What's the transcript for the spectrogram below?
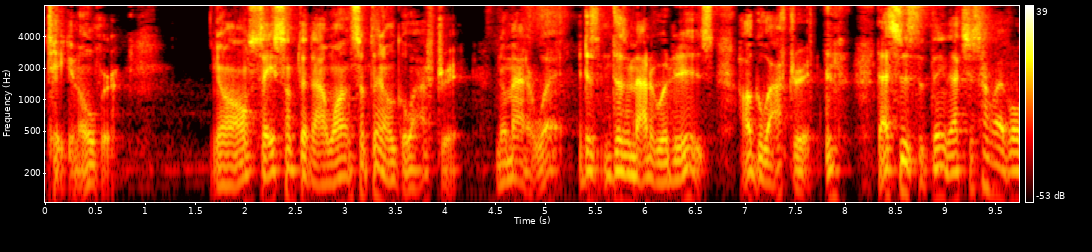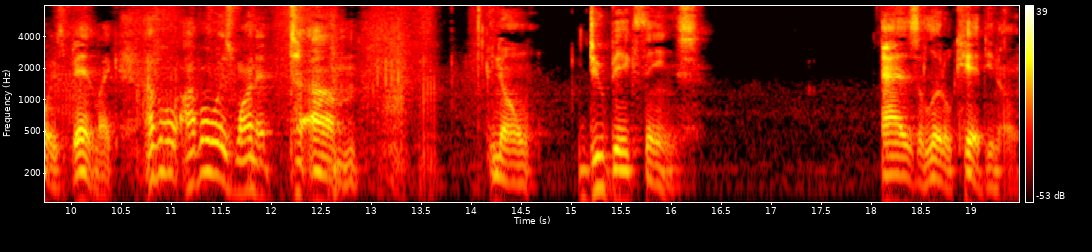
taken over. You know, I'll say something I want something, I'll go after it no matter what. It doesn't it doesn't matter what it is. I'll go after it. That's just the thing. That's just how I've always been. Like I've I've always wanted to um you know, do big things as a little kid, you know.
